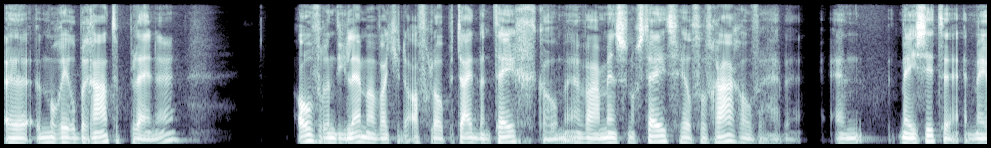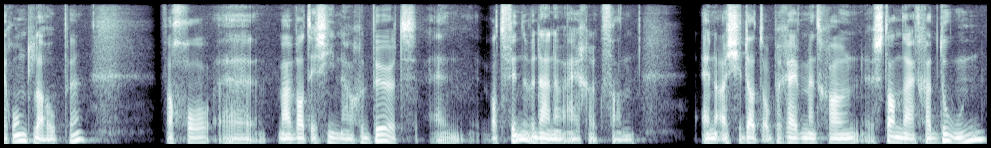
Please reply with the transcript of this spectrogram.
een moreel beraad te plannen over een dilemma wat je de afgelopen tijd bent tegengekomen en waar mensen nog steeds heel veel vragen over hebben. En mee zitten en mee rondlopen. Van goh, eh, maar wat is hier nou gebeurd? En wat vinden we daar nou eigenlijk van? En als je dat op een gegeven moment gewoon standaard gaat doen,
